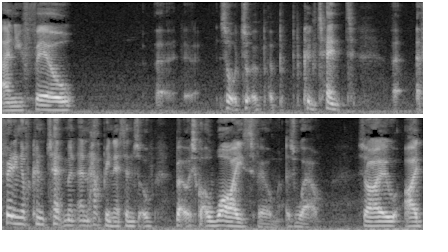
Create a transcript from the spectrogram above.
and you feel uh, sort of sort of, uh, content, uh, a feeling of contentment and happiness, and sort of. But it's got a wise film as well. So I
